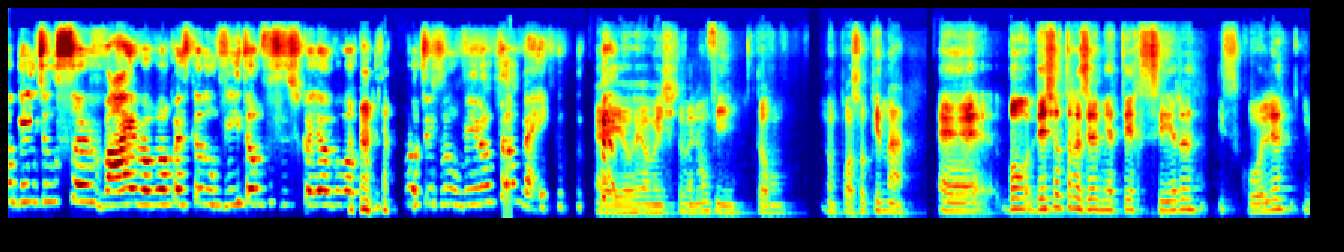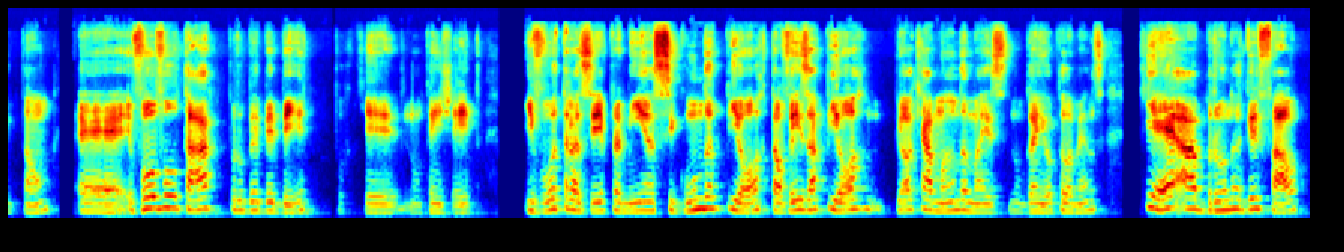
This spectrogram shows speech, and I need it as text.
alguém de um survival, alguma coisa que eu não vi, então eu preciso escolher alguma coisa que vocês não viram também. É, eu realmente também não vi, então não posso opinar. É, bom, deixa eu trazer a minha terceira escolha, então. É, eu vou voltar para o BBB, porque não tem jeito, e vou trazer para mim a segunda pior, talvez a pior, pior que a Amanda, mas não ganhou pelo menos, que é a Bruna Grifal,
